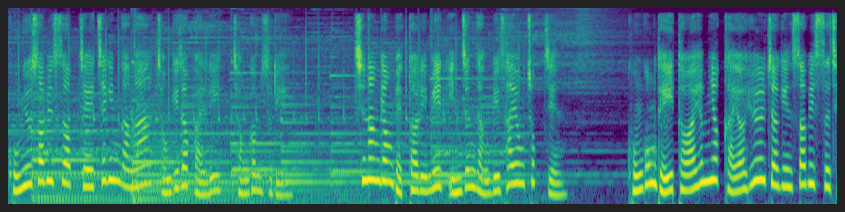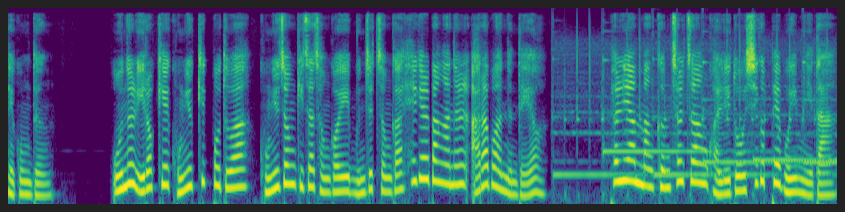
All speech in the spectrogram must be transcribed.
공유 서비스 업체의 책임 강화, 정기적 관리, 점검 수립, 친환경 배터리 및 인증 장비 사용 촉진, 공공 데이터와 협력하여 효율적인 서비스 제공 등 오늘 이렇게 공유 킥보드와 공유전 기자 전거의 문제점과 해결 방안을 알아보았는데요. 편리한 만큼 철저한 관리도 시급해 보입니다.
